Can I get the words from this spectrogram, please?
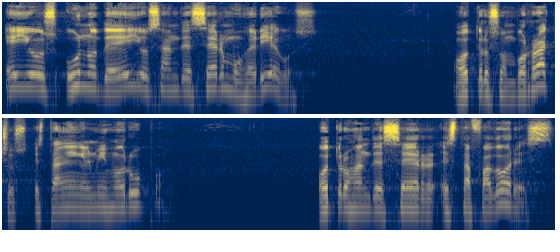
Ellos, uno de ellos han de ser mujeriegos. Otros son borrachos, están en el mismo grupo. Otros han de ser estafadores.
